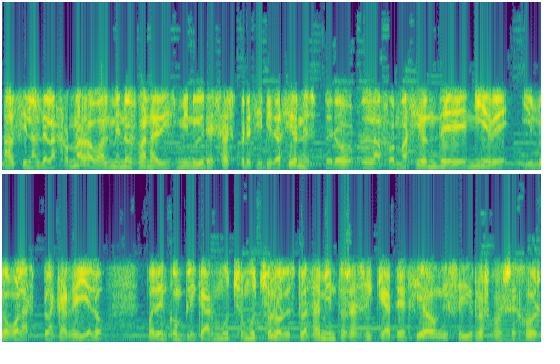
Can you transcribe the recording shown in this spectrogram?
al final de la jornada o al menos van a disminuir esas precipitaciones, pero la formación de nieve y luego las placas de hielo pueden complicar mucho, mucho los desplazamientos, así que atención y seguir los consejos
